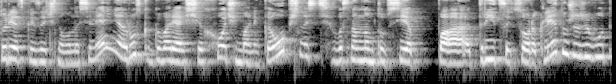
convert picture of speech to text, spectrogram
турецкоязычного населения, русскоговорящих очень маленькая общность. В основном тут все по 30-40 лет уже живут.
